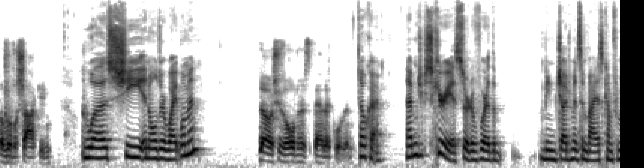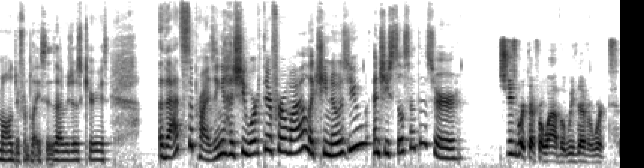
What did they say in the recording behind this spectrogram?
a little shocking. Was she an older white woman? No, she's an older Hispanic woman. Okay. I'm just curious, sort of where the, I mean, judgments and bias come from all different places. I was just curious. That's surprising. Has she worked there for a while? Like she knows you and she still said this or? She's worked there for a while, but we've never worked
